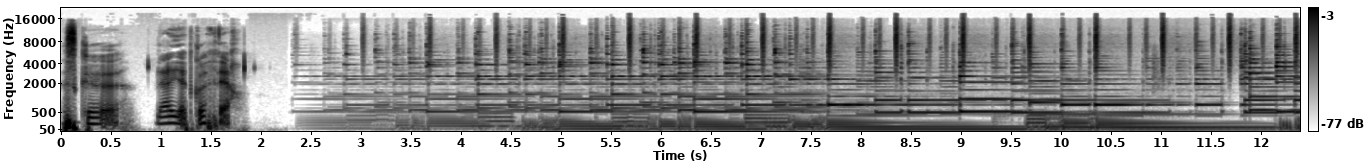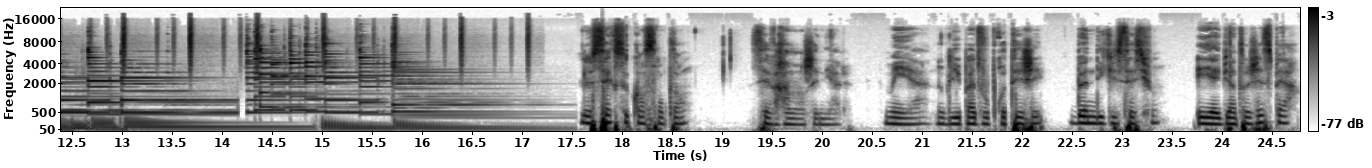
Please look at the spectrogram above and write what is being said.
parce que là, il y a de quoi faire. Le sexe consentant, c'est vraiment génial. Mais euh, n'oubliez pas de vous protéger. Bonne dégustation et à bientôt j'espère.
